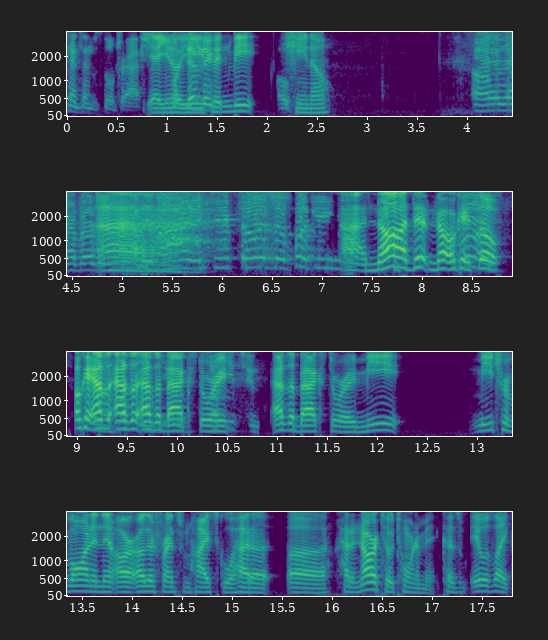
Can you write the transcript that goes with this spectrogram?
Ten Ten was still trash. Yeah, you know But you, you they- couldn't beat Oh. Shino. Oh yeah, bro. Just Ah. and keep throwing the fucking. Uh, nah, th- no. Okay, so okay, as a, as a as a backstory, Fuck you too. as a backstory, me, me, Trevon, and then our other friends from high school had a uh had a Naruto tournament because it was like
